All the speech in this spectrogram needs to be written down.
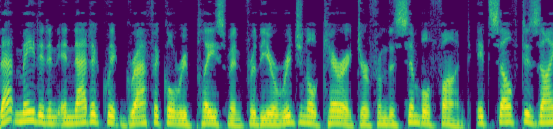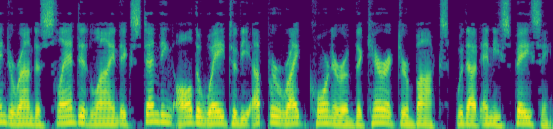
That made it an inadequate graphical replacement for the original character from the symbol font itself designed around a slanted line extending all the way to the upper right corner of the character box, without any spacing.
